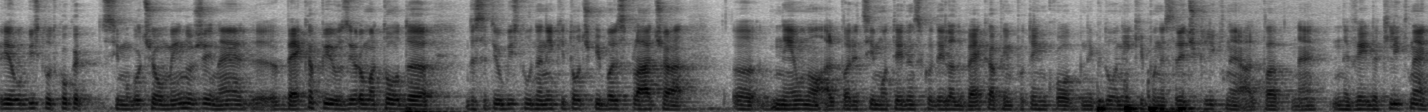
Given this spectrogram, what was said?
je v bistvu tako, kot si mogoče omenil, že ne, backupi, oziroma to, da, da se ti v bistvu na neki točki bolj splača. Eh, dnevno ali pa recimo tedensko delati backup in potem, ko nekdo nekaj po nesreči klikne ali pa ne, ne ve, da klikne,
